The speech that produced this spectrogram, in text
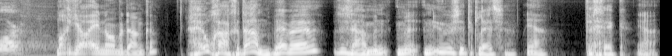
more. Mag ik jou enorm bedanken? Heel graag gedaan. We hebben dus nou een, een uur zitten kletsen. Ja. Te gek. Ja.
